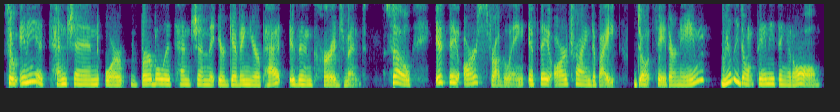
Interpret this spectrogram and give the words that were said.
So any attention or verbal attention that you're giving your pet is encouragement. So if they are struggling, if they are trying to bite, don't say their name. Really don't say anything at all.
